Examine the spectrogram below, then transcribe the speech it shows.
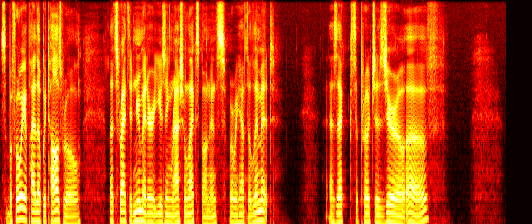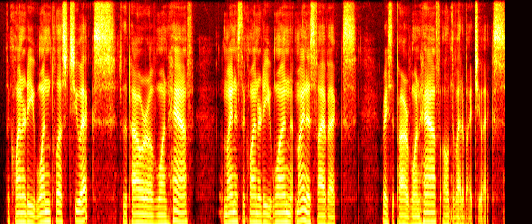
So before we apply L'Hopital's rule, let's write the numerator using rational exponents, where we have the limit as x approaches 0 of the quantity 1 plus 2x to the power of 1 half minus the quantity 1 minus 5x raised to the power of 1 half, all divided by 2x.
